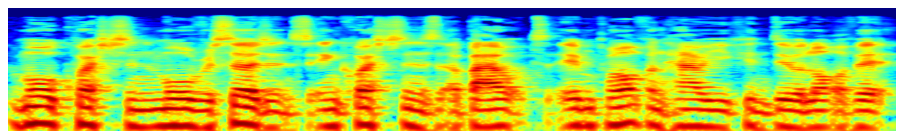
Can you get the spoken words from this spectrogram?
more question, more resurgence in questions about improv and how you can do a lot of it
